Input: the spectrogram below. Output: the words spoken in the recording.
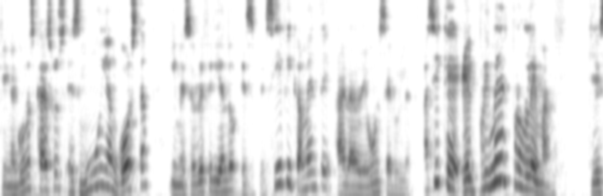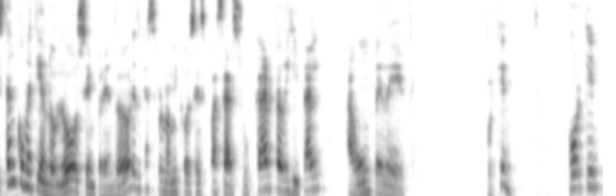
que en algunos casos es muy angosta y me estoy refiriendo específicamente a la de un celular. Así que el primer problema que están cometiendo los emprendedores gastronómicos es pasar su carta digital a un PDF. ¿Por qué? Porque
